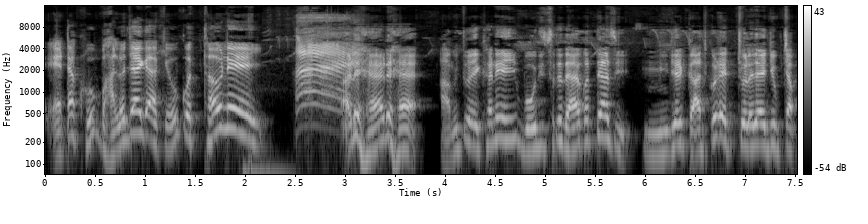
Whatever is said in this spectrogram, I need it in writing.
এটা খুব ভালো জায়গা কেউ কোথাও নেই। আরে হ্যাঁ রে হ্যাঁ। আমি তো এখানে এই বৌদির সাথে দেখা করতে আসি। নিজের কাজ করে চলে যাই চুপচাপ।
